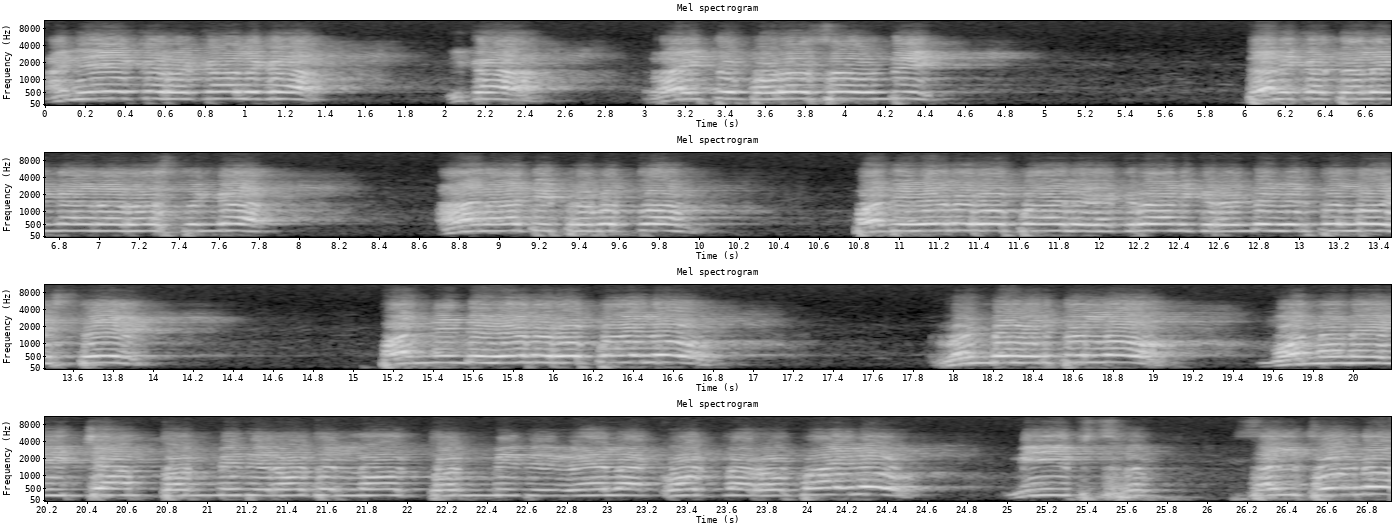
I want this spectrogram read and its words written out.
అనేక రకాలుగా ఇక రైతు భరోసా ఉంది. ధనిక తెలంగాణ రాష్ట్రంగా ఆనాటి ప్రభుత్వం పదివేల రూపాయలు ఎకరానికి రెండు విడతల్లో ఇస్తే పన్నెండు వేల రూపాయలు రెండు విడతల్లో మొన్ననే ఇచ్చాం తొమ్మిది రోజుల్లో తొమ్మిది వేల కోట్ల రూపాయలు. మీ సెల్ ఫోను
